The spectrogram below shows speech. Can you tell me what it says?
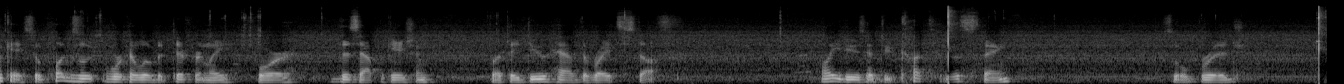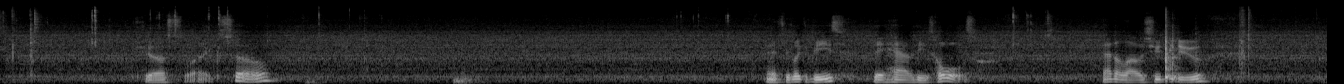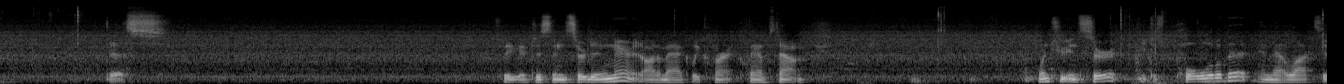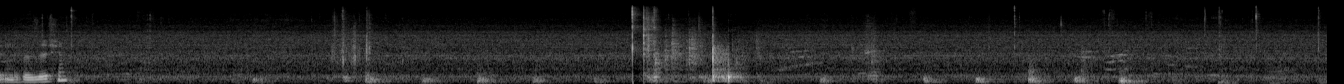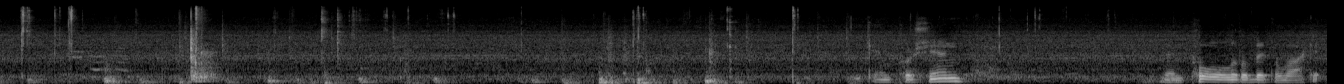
Okay, so plugs work a little bit differently for this application, but they do have the right stuff. All you do is have to cut this thing, this little bridge, just like so. And if you look at these, they have these holes. That allows you to do this. So you can just insert it in there, and it automatically clamps down. Once you insert, you just pull a little bit and that locks it into position. push in, then pull a little bit to lock it.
